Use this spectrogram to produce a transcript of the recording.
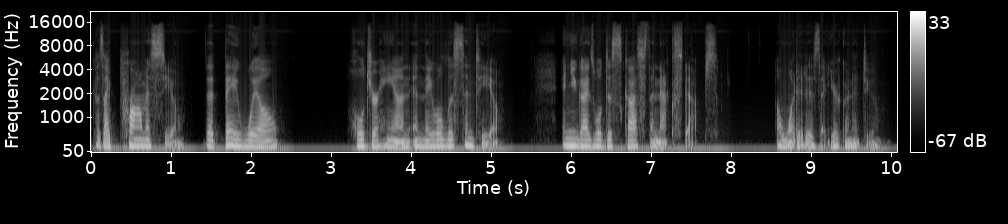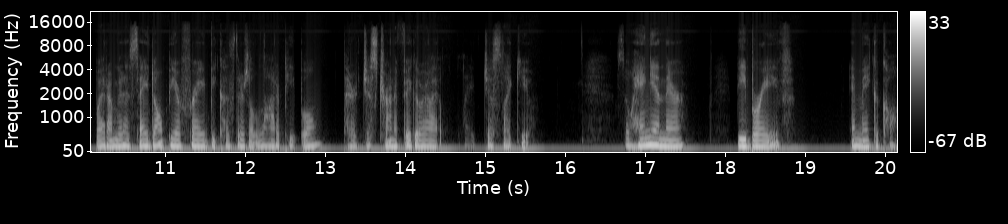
because I promise you that they will hold your hand and they will listen to you, and you guys will discuss the next steps on what it is that you're going to do. But I'm going to say, don't be afraid because there's a lot of people that are just trying to figure out life just like you. So hang in there, be brave, and make a call.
